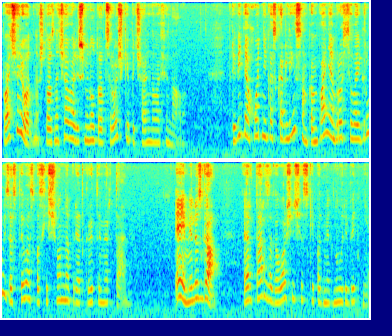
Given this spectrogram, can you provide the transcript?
Поочередно, что означало лишь минуту отсрочки печального финала. При виде охотника с Карлисом компания бросила игру и застыла с восхищенно приоткрытыми ртами. «Эй, мелюзга!» Эртар заговорщически подмигнул ребятне.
